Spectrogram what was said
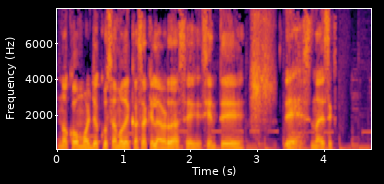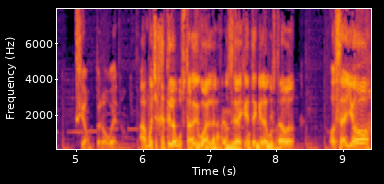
No como el Yakuza Amo de Casa, que la verdad se siente. Es una decepción, pero bueno. A mucha gente le ha gustado igual. ¿ah? O sea, hay gente que le ha gustado. O sea, yo.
